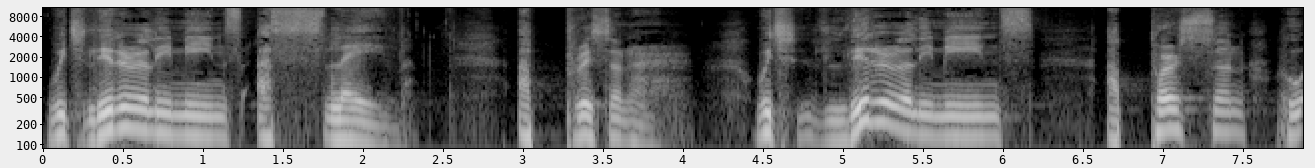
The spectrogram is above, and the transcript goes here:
which literally means a slave, a prisoner, which literally means a person who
